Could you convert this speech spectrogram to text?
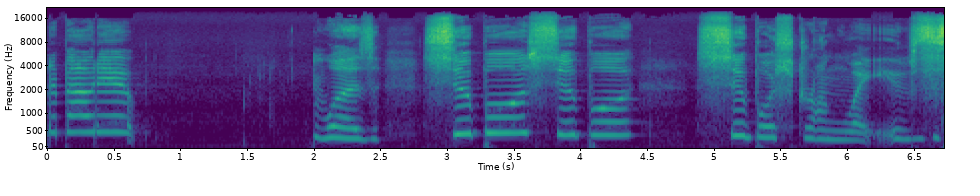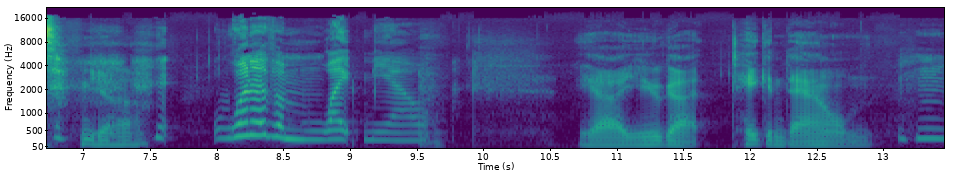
had about it was super, super, super strong waves. Yeah. One of them wiped me out. Yeah, you got taken down hmm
